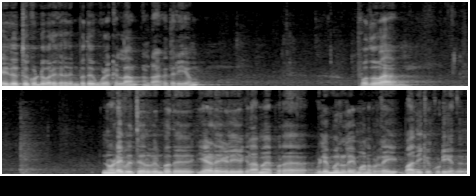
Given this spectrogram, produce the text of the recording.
எதிர்த்து கொண்டு வருகிறது என்பது உங்களுக்கெல்லாம் நன்றாக தெரியும். பொதுவாக நுழைவுத் தேர்வு என்பது ஏழை எளிய கிராமப்புற விளிம்பு நிலை மாணவர்களை பாதிக்கக்கூடியது.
